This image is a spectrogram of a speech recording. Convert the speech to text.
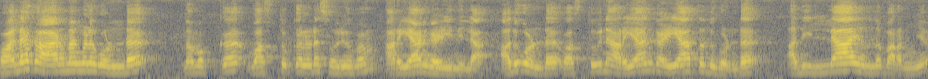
പല കാരണങ്ങൾ കൊണ്ട് നമുക്ക് വസ്തുക്കളുടെ സ്വരൂപം അറിയാൻ കഴിയുന്നില്ല. അതുകൊണ്ട് വസ്തുവിനെ അറിയാൻ കഴിയാത്തത് കൊണ്ട് അതില്ല എന്ന് പറഞ്ഞ്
